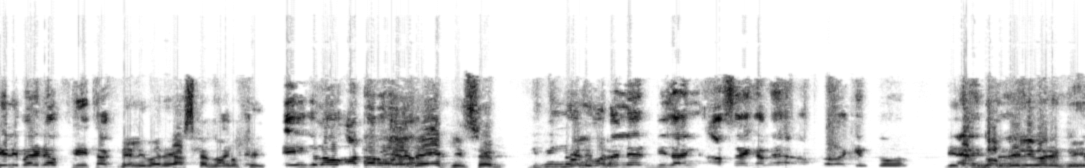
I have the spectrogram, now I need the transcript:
ডেলিভারিটাও ফ্রি থাকবে। ডেলিভারি আজকের জন্য ফ্রি এইগুলাও আঠারো হাজার। এটা একই সেম বিভিন্ন মডেলের ডিজাইন আছে এখানে। আপনারা কিন্তু একদম delivery free,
